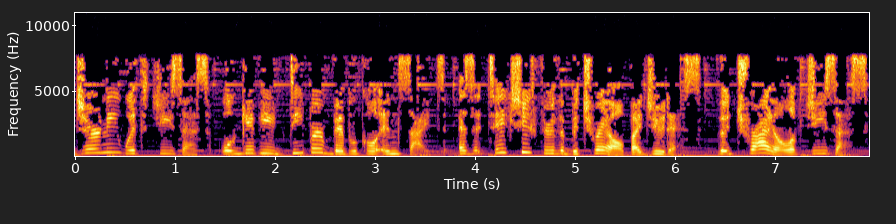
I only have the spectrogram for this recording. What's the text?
Journey with Jesus will give you deeper biblical insights as it takes you through the betrayal by Judas, the trial of Jesus,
